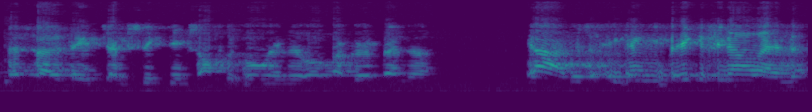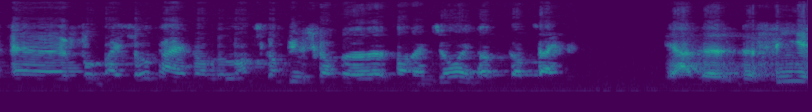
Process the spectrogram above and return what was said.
wedstrijden tegen Champions League teams afgedwongen in de Europa Cup. En, ja, dus ik denk die bekerfinale en uh, voor bij Soka en dan de landskampioenschappen van Enjoy, dat, dat zijn ja, de, de vier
